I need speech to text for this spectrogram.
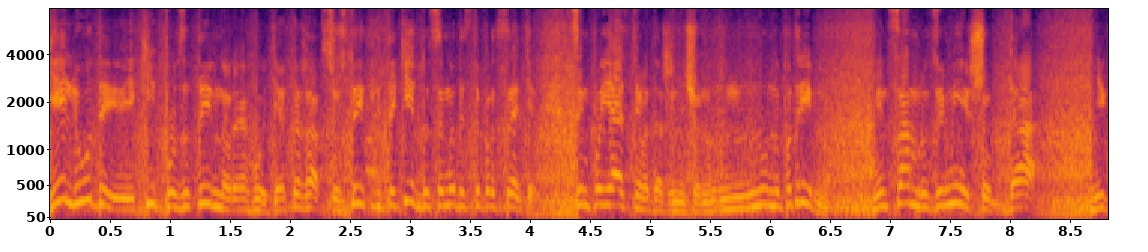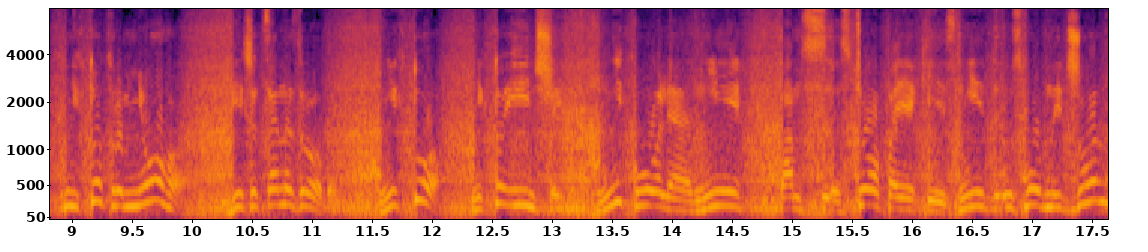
Є люди, які позитивно реагують. Я казав, що ж тих таких до 70%. Цим пояснювати навіть нічого ну, не потрібно. Він сам розуміє, що да, ні, ніхто крім нього більше це не зробить. Ніхто, ніхто інший. Ні Коля, ні там Стьопа якийсь, ні условний Джон,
